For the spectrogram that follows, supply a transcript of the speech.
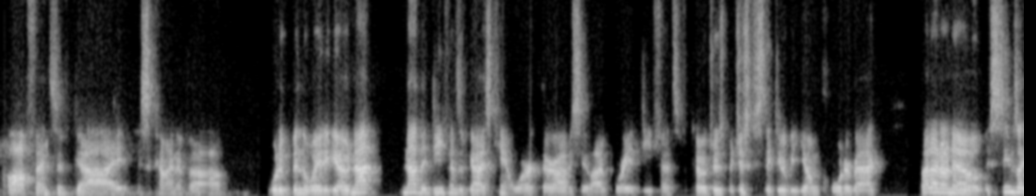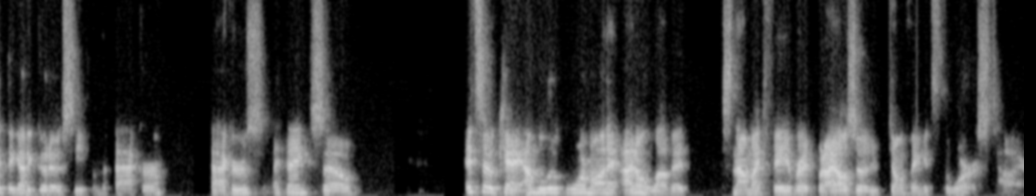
offensive guy is kind of uh would have been the way to go. Not not that defensive guys can't work. There are obviously a lot of great defensive coaches, but just because they do have a young quarterback. But I don't know. It seems like they got a good OC from the Packer Packers, I think. So it's okay. I'm lukewarm on it. I don't love it. It's not my favorite, but I also don't think it's the worst hire.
